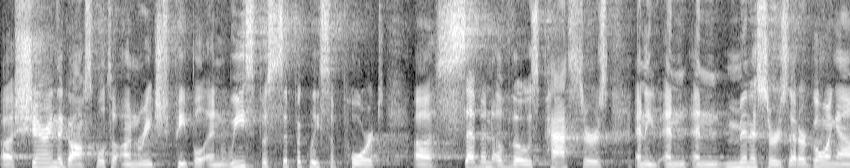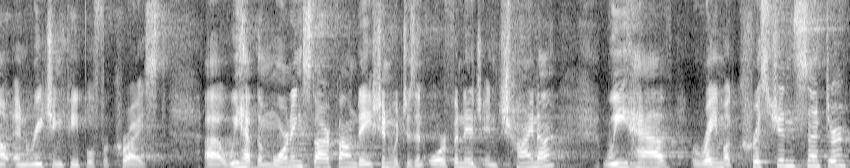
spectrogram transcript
uh, sharing the gospel to unreached people. And we specifically support uh, seven of those pastors and, and, and ministers that are going out and reaching people for Christ. Uh, we have the Morning Star Foundation, which is an orphanage in China we have Rhema Christian Center,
